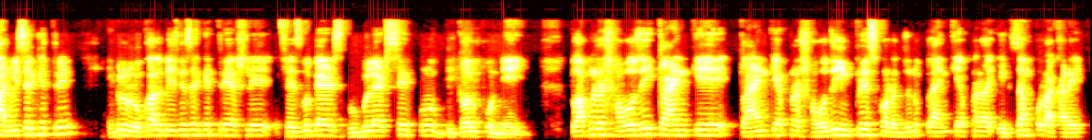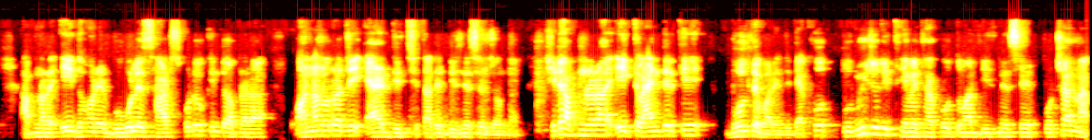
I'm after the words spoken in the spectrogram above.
সার্ভিসের ক্ষেত্রে, এগুলো লোকাল বিজনেসের ক্ষেত্রে আসলে ফেসবুক অ্যাডস গুগল অ্যাডস এর কোনো বিকল্প নেই। তো আপনারা সহজেই ক্লায়েন্টকে ক্লায়েন্টকে আপনারা সহজেই ইমপ্রেস করার জন্য ক্লায়েন্টকে আপনারা এক্সাম্পল আকারে আপনারা এই ধরনের গুগলে সার্চ করেও কিন্তু আপনারা অন্যান্যরা যে অ্যাড দিচ্ছে তাদের বিজনেসের জন্য, সেটা আপনারা এই ক্লায়েন্টদেরকে বলতে পারেন যে, দেখো, তুমি যদি থেমে থাকো, তোমার বিজনেসের প্রচার না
